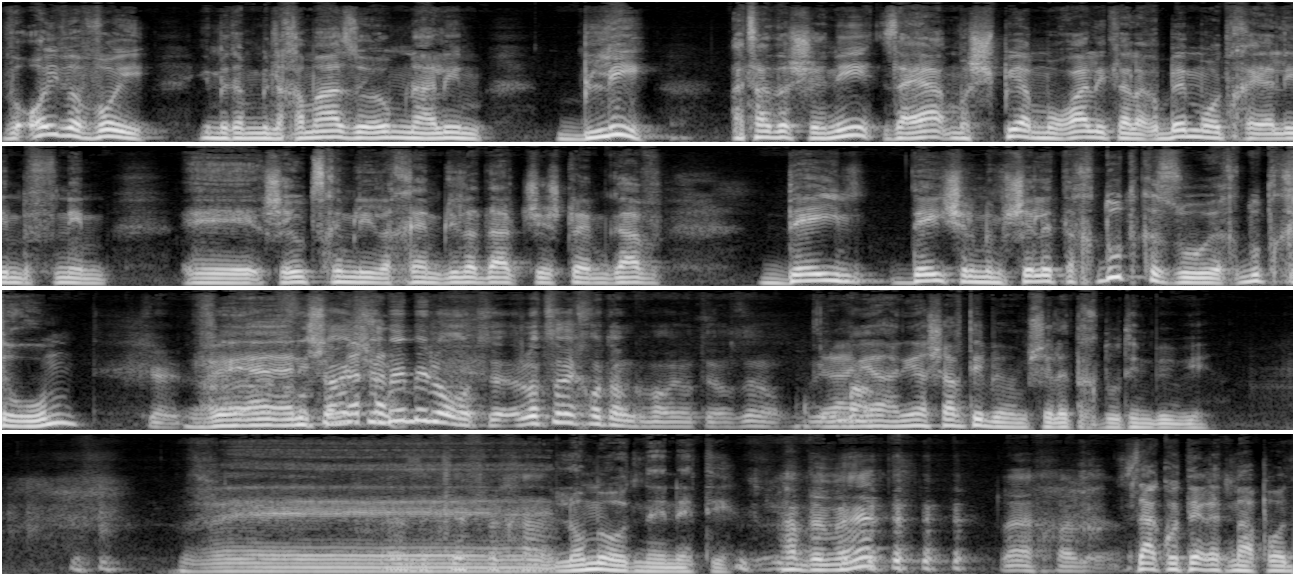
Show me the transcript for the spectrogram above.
ואוי ואבוי אם את המלחמה הזו היו מנהלים בלי הצד השני, זה היה משפיע מורלית על הרבה מאוד חיילים בפנים, אה, שהיו צריכים להילחם בלי לדעת שיש להם גב די, די של ממשלת אחדות כזו, אחדות חירום. כן. ואני התחושה היא על- שביבי לא רוצה, לא צריך אותם כבר יותר, זהו. נגמר. אני, אני ישבתי בממשלת אחדות עם ביבי. ולא מאוד נהניתי. מה באמת? לא יכול להיות. זה הכותרת מהפוד.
